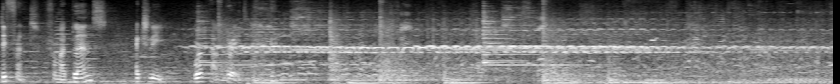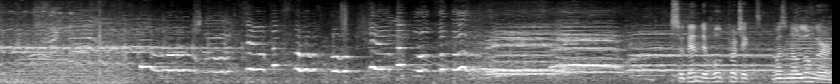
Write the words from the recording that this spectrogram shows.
different from my plans actually worked out great. whole project was no longer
